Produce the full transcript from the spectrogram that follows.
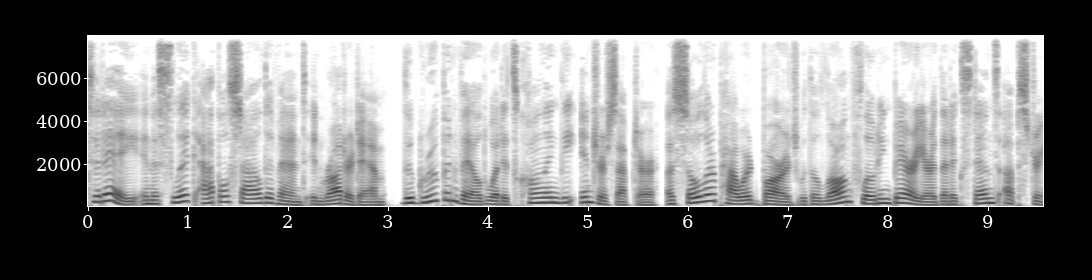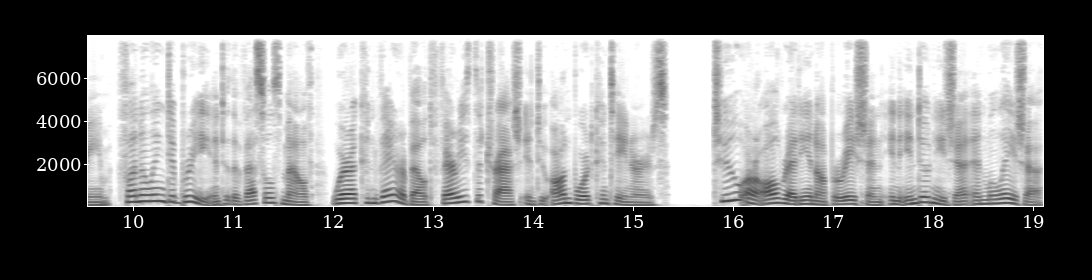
Today, in a slick Apple styled event in Rotterdam, the group unveiled what it's calling the Interceptor, a solar powered barge with a long floating barrier that extends upstream, funneling debris into the vessel's mouth, where a conveyor belt ferries the trash into onboard containers. Two are already in operation in Indonesia and Malaysia,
